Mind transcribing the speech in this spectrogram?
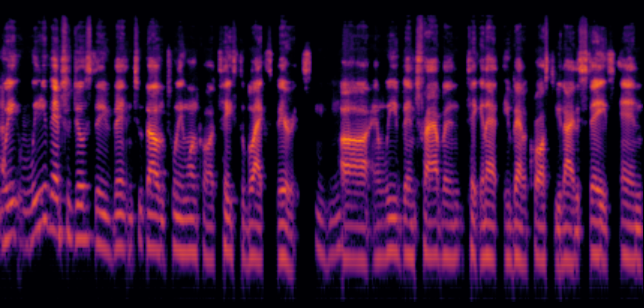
we we've introduced the event in 2021 called Taste of Black Spirits, mm-hmm. uh, and we've been traveling, taking that event across the United States. And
